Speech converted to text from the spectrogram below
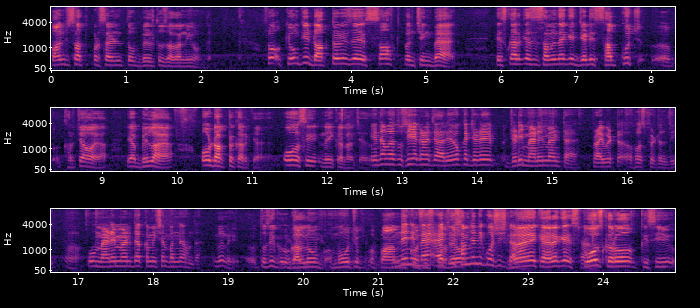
5-7% ਤੋਂ ਬਿੱਲ ਤੋਂ ਜ਼ਿਆਦਾ ਨਹੀਂ ਹੁੰਦੇ। ਸੋ ਕਿਉਂਕਿ doctor is a soft punching bag ਇਸ ਕਰਕੇ ਅਸੀਂ ਸਮਝਦੇ ਹਾਂ ਕਿ ਜਿਹੜੀ ਸਭ ਕੁਝ ਖਰਚਾ ਹੋਇਆ ਜਾਂ ਬਿੱਲ ਆਇਆ ਉਹ ਡਾਕਟਰ ਕਰਕੇ ਆਇਆ। ਉਹ ਅਸੀਂ ਨਹੀਂ ਕਰਨਾ ਚਾਹੀਦਾ। ਇਹਦਾ ਮਤਲਬ ਤੁਸੀਂ ਇਹ ਕਹਿਣਾ ਚਾਹ ਰਹੇ ਹੋ ਕਿ ਜਿਹੜੇ ਜਿਹੜੀ ਮੈਨੇਜਮੈਂਟ ਹੈ ਪ੍ਰਾਈਵੇਟ ਹਸਪੀਟਲ ਦੀ ਉਹ ਮੈਨੇਜਮੈਂਟ ਦਾ ਕਮਿਸ਼ਨ ਬੰਨਿਆ ਹੁੰਦਾ? ਨਹੀਂ ਨਹੀਂ ਤੁਸੀਂ ਗੱਲ ਨੂੰ ਮੂੰਹ ਚ ਪਾਉਣ ਦੀ ਨਹੀਂ, ਨਹੀਂ, ਮੈਂ ਕੋਸ਼ਿਸ਼ ਕਰਦੇ ਹੋ। ਸਮਝਣ ਦੀ ਕੋਸ਼ਿਸ਼ ਕਰ ਮੈਂ ਇਹ ਕਹਿ ਰਿਹਾ ਕਿ ਸਪੋਜ਼ ਕਰੋ ਕਿਸੇ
